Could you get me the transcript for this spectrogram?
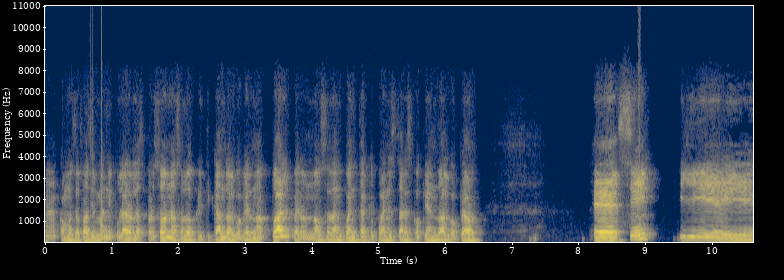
Ah, ¿Cómo es de fácil manipular a las personas solo criticando al gobierno actual, pero no se dan cuenta que pueden estar escogiendo algo peor? Eh, sí, y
